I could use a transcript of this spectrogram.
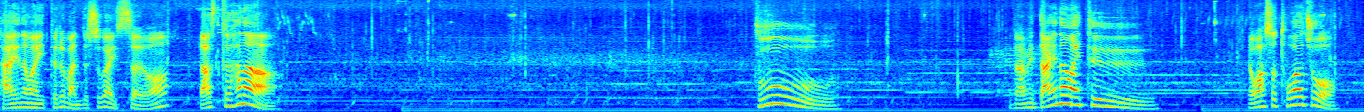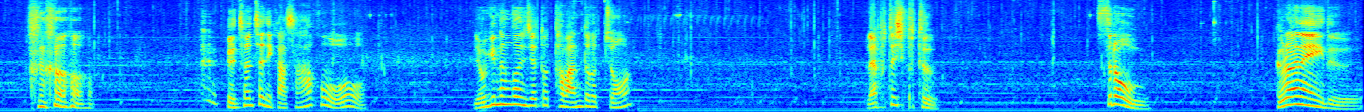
다이나마이트를 만들 수가 있어요. 라스트 하나. 구. 그 다음에 다이나마이트. 야, 와서 도와줘. 그 천천히 가서 하고. 여기 있는 건 이제 또 다 만들었죠. 레프트 시프트. 스로우. 그라네이드.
